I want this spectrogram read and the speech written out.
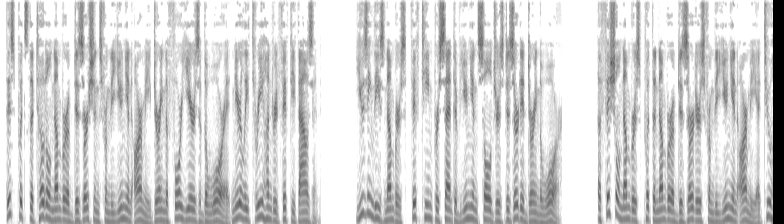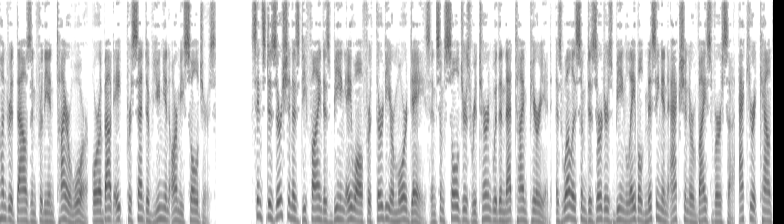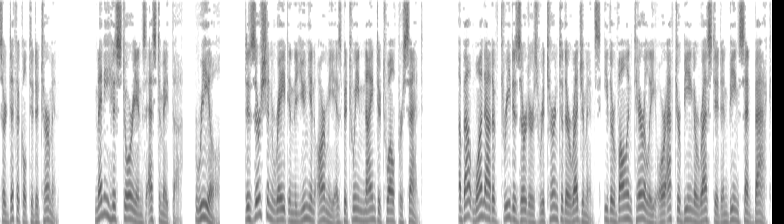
This puts the total number of desertions from the Union Army during the four years of the war at nearly 350,000. Using these numbers, 15% of Union soldiers deserted during the war. Official numbers put the number of deserters from the Union Army at 200,000 for the entire war, or about 8% of Union Army soldiers. Since desertion is defined as being AWOL for 30 or more days and some soldiers returned within that time period, as well as some deserters being labeled missing in action or vice versa, accurate counts are difficult to determine. Many historians estimate the «real» desertion rate in the Union Army as between 9 to 12 percent. About one out of three deserters returned to their regiments, either voluntarily or after being arrested and being sent back.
